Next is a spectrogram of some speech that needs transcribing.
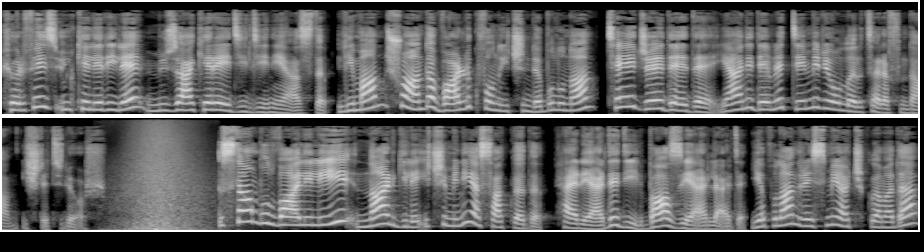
Körfez ülkeleriyle müzakere edildiğini yazdı. Liman şu anda varlık fonu içinde bulunan TCDD yani Devlet Demiryolları tarafından işletiliyor. İstanbul Valiliği nargile içimini yasakladı. Her yerde değil bazı yerlerde. Yapılan resmi açıklamada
